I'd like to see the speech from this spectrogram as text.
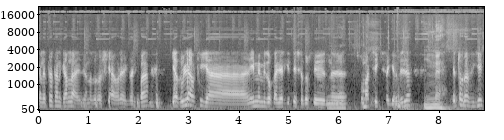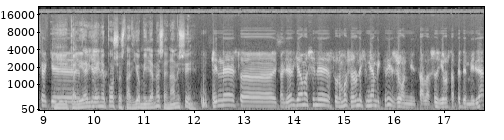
10 λεπτά ήταν καλά, για να δροσιά, ωραία κτλ. Για δουλειά, όχι για... Είμαι μυδοκαλλιεργητής εδώ στην, ε, στο Ματσίκι στα Κερδίλια. Ναι. Και τώρα βγήκα και... Η καλλιέργεια είναι πόσο, στα δύο μίλια μέσα, ενάμιση; Είναι στα... Η καλλιέργειά μας είναι στο νομό Σερών, έχει μια μικρή ζώνη θάλασσας, γύρω στα 5 μίλια.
